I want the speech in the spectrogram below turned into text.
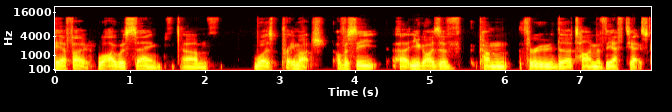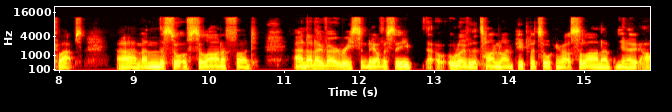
PFO, what I was saying um, was pretty much obviously uh, you guys have come through the time of the FTX collapse um, and the sort of Solana FUD And I know very recently, obviously, uh, all over the timeline, people are talking about Solana. You know, oh,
